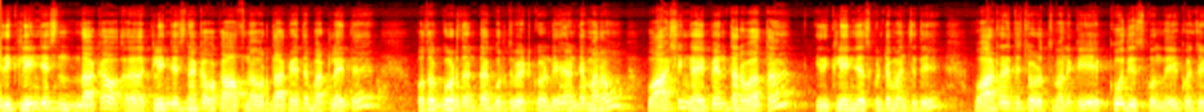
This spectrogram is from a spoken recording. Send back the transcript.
ఇది క్లీన్ చేసిన దాకా క్లీన్ చేసినాక ఒక హాఫ్ అన్ అవర్ దాకా అయితే బట్టలు అయితే ఉతకూడదంట గుర్తుపెట్టుకోండి. అంటే మనం వాషింగ్ అయిపోయిన తర్వాత ఇది క్లీన్ చేసుకుంటే మంచిది. వాటర్ అయితే చూడొచ్చు మనకి ఎక్కువ తీసుకుంది. కొంచెం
